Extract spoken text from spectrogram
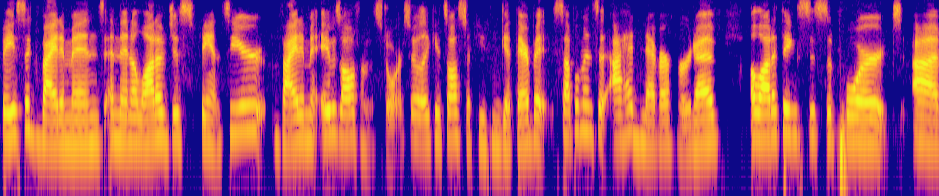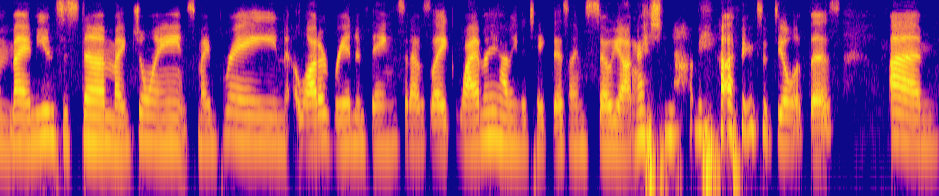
basic vitamins and then a lot of just fancier vitamin. It was all from the store. So, like, it's all stuff you can get there, but supplements that I had never heard of. A lot of things to support um, my immune system, my joints, my brain, a lot of random things that I was like, why am I having to take this? I'm so young. I should not be having to deal with this. Um,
